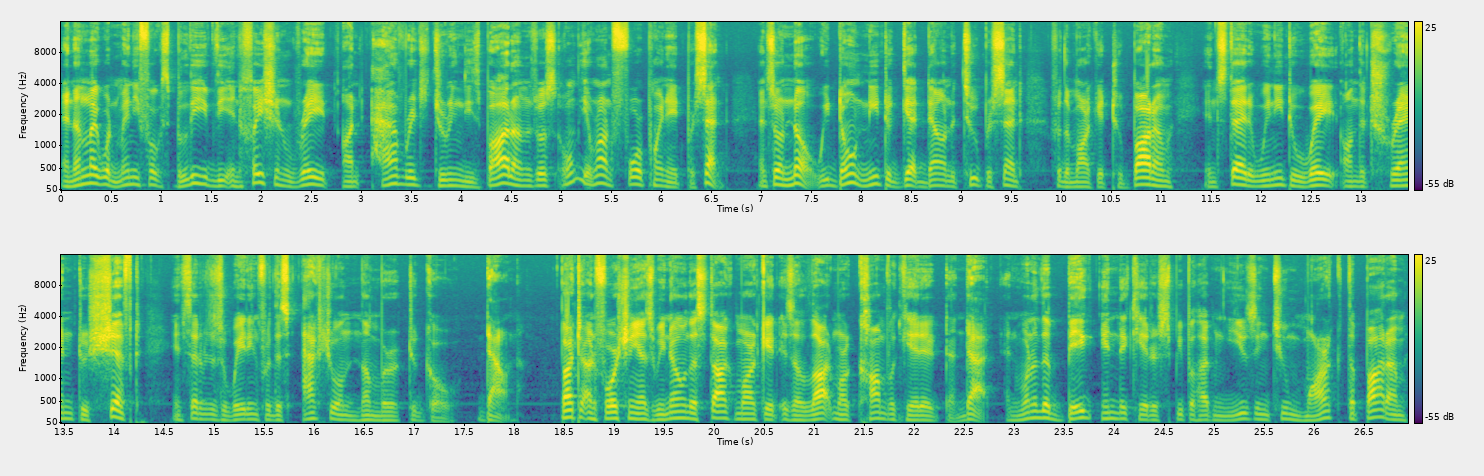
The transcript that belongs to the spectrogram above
And unlike what many folks believe, the inflation rate on average during these bottoms was only around 4.8%. And so, no, we don't need to get down to 2% for the market to bottom. Instead, we need to wait on the trend to shift instead of just waiting for this actual number to go down. But unfortunately, as we know, the stock market is a lot more complicated than that. And one of the big indicators people have been using to mark the bottom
